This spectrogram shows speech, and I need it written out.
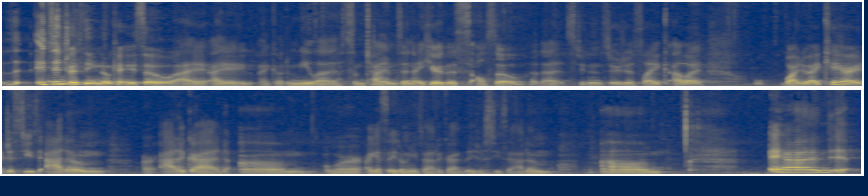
it's interesting. Okay, so I, I, I, go to Mila sometimes and I hear this also, that students are just like, oh, I, why do I care? I just use Adam or Adagrad, um, or I guess they don't use Adagrad, they just use Adam. Um, and it,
